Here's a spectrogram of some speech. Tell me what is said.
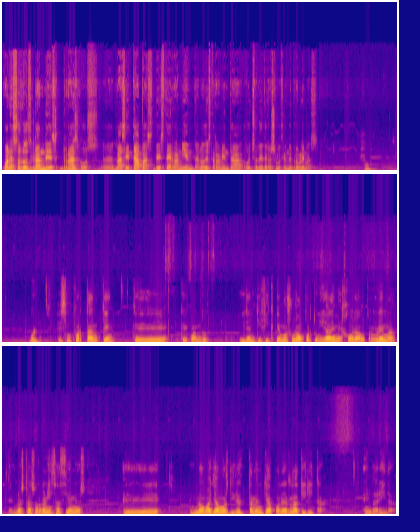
¿Cuáles son los grandes rasgos, eh, las etapas de esta herramienta, ¿no? De esta herramienta 8D de resolución de problemas. Bueno, es importante que, cuando identifiquemos una oportunidad de mejora o problema en nuestras organizaciones, eh, no vayamos directamente a poner la tirita en la herida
